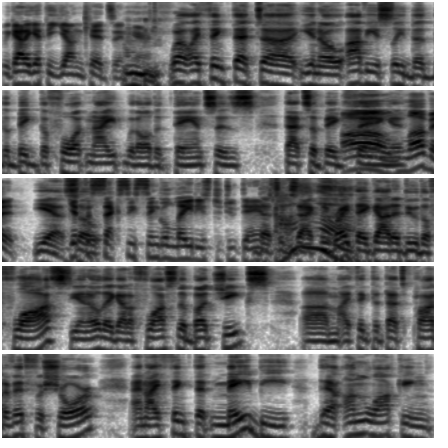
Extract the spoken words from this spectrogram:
We got to get the young kids in here. Well, I think that uh, you know, obviously the the big the Fortnite with all the dances, that's a big thing. Oh, love it. Yeah, Get so- the sexy single ladies to do dance. That's exactly Ah. right. They got to do the floss. You know, they got to floss the butt cheeks. Um, I think that that's part of it for sure. And I think that maybe they're unlocking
